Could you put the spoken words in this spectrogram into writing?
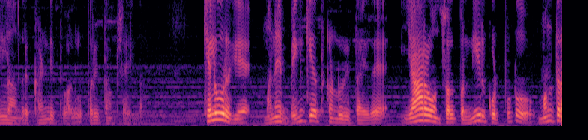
ಇಲ್ಲ ಅಂದರೆ ಖಂಡಿತವಾಗ್ಲೂ ಫಲಿತಾಂಶ ಇಲ್ಲ. ಕೆಲವರಿಗೆ ಮನೆ ಬೆಂಕಿ ಹತ್ಕೊಂಡು ಉರಿತಾ ಇದೆ, ಯಾರೋ ಒಂದು ಸ್ವಲ್ಪ ನೀರು ಕೊಟ್ಬಿಟ್ಟು ಮಂತ್ರ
